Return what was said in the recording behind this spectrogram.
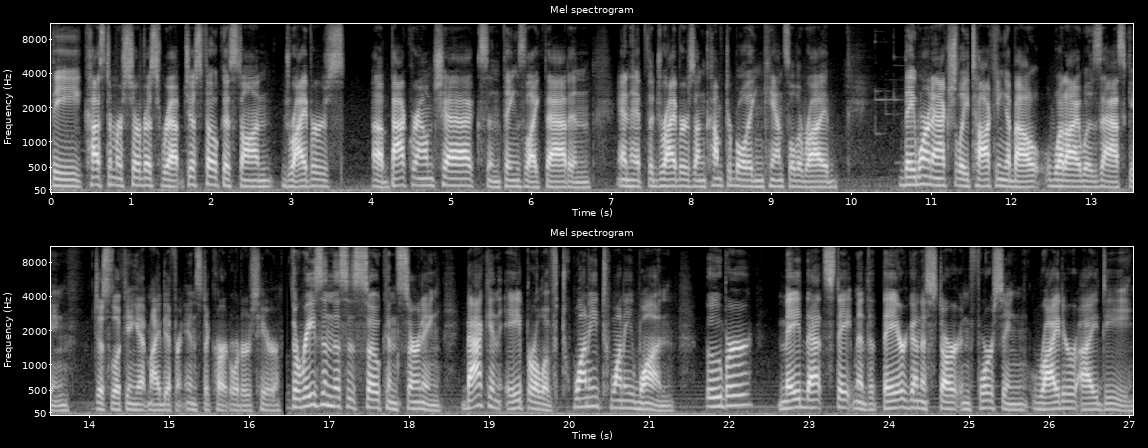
the customer service rep just focused on drivers' uh, background checks and things like that. And and if the driver's uncomfortable, they can cancel the ride. They weren't actually talking about what I was asking, just looking at my different Instacart orders here. The reason this is so concerning, back in April of 2021, Uber made that statement that they are going to start enforcing rider ID.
